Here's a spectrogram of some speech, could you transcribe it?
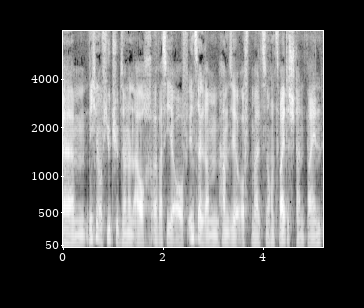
ähm, nicht nur auf YouTube, sondern auch, äh, was sie auf Instagram haben sie ja oftmals noch ein zweites Standbein.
